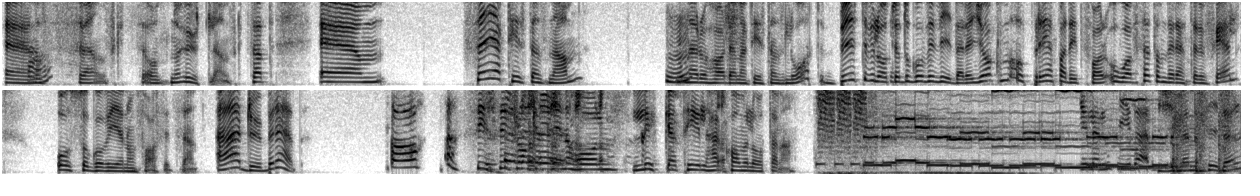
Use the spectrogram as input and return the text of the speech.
Eh, Något svenskt och något utländskt. Så att, ehm, säg artistens namn när du hör den artistens låt. Byter vi låt, ja då går vi vidare. Jag kommer upprepa ditt svar oavsett om det är rätt eller fel. Och så går vi igenom facit sen. Är du beredd? Ja. Sissi från Katrineholm, lycka till. Här kommer låtarna. Gyllene Tider. Gyllene Tider.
